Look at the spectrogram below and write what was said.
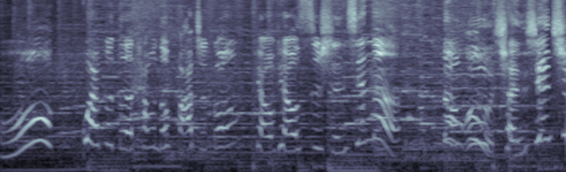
哦，怪不得他们都发着光，飘飘似神仙呢！动物成仙去。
